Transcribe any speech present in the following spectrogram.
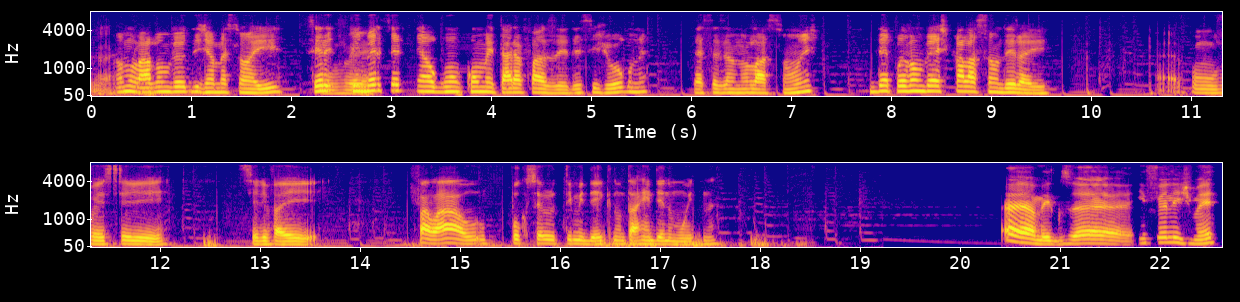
É. Vamos lá, vamos ver o de Jamerson aí. Se ele, primeiro se ele tem algum comentário a fazer desse jogo, né? Dessas anulações. Depois vamos ver a escalação dele aí. É, vamos ver se, se ele vai falar um pouco sobre o time dele que não tá rendendo muito, né? É, amigos, é, infelizmente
